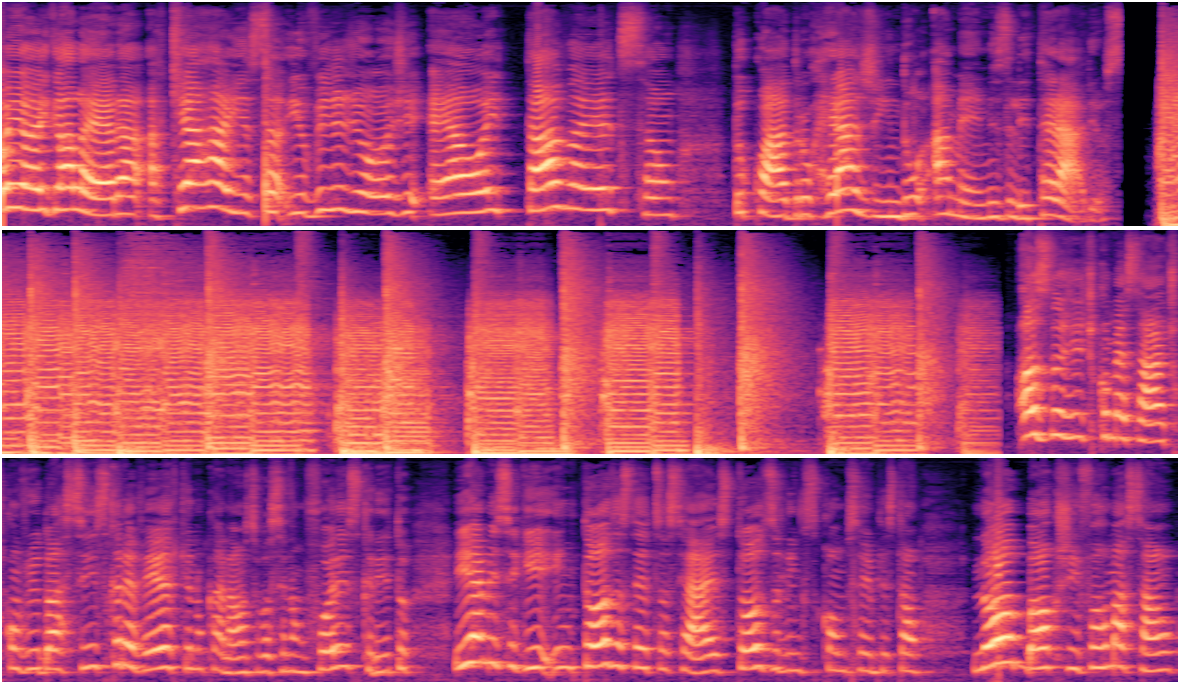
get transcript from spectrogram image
Oi, oi, galera! Aqui é a Raíssa e o vídeo de hoje é a oitava edição do quadro Reagindo a Memes Literários. Antes da gente começar, te convido a se inscrever aqui no canal se você não for inscrito e a me seguir em todas as redes sociais. Todos os links, como sempre, estão no box de informação.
